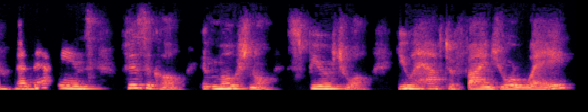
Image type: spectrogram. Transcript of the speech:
Mm-hmm. And that means physical, emotional, spiritual. You have to find your way.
